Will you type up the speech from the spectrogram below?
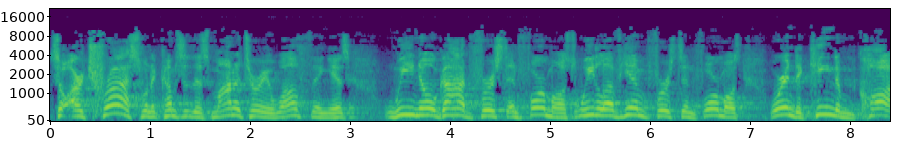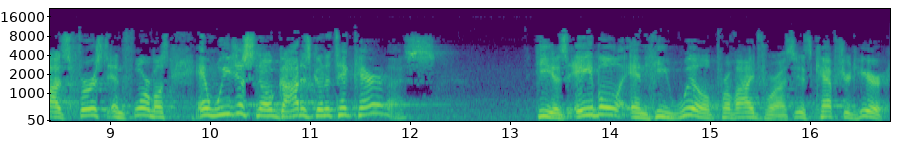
So our trust when it comes to this monetary wealth thing is we know God first and foremost. We love Him first and foremost. We're into kingdom cause first and foremost. And we just know God is going to take care of us. He is able and He will provide for us. It's captured here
